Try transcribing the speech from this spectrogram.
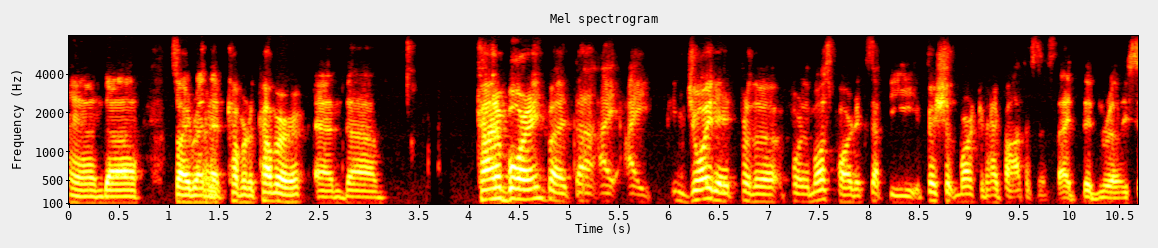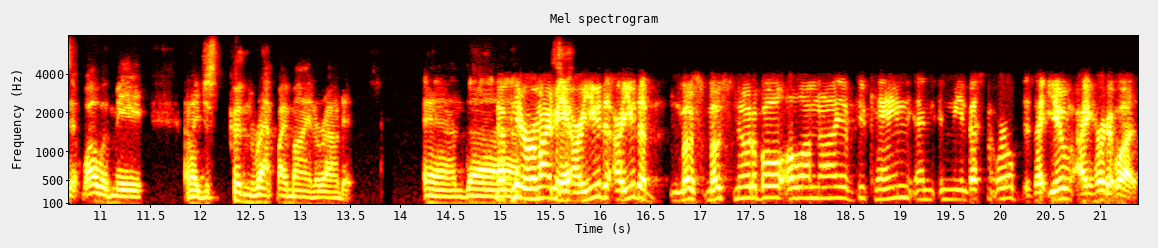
and uh, so I read right. that cover to cover, and um, kind of boring, but uh, I, I enjoyed it for the for the most part, except the efficient market hypothesis that didn't really sit well with me, and I just couldn't wrap my mind around it. And uh, now, Peter, remind so, me, are you the are you the most most notable alumni of Duquesne in, in the investment world? Is that you? I heard it was.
